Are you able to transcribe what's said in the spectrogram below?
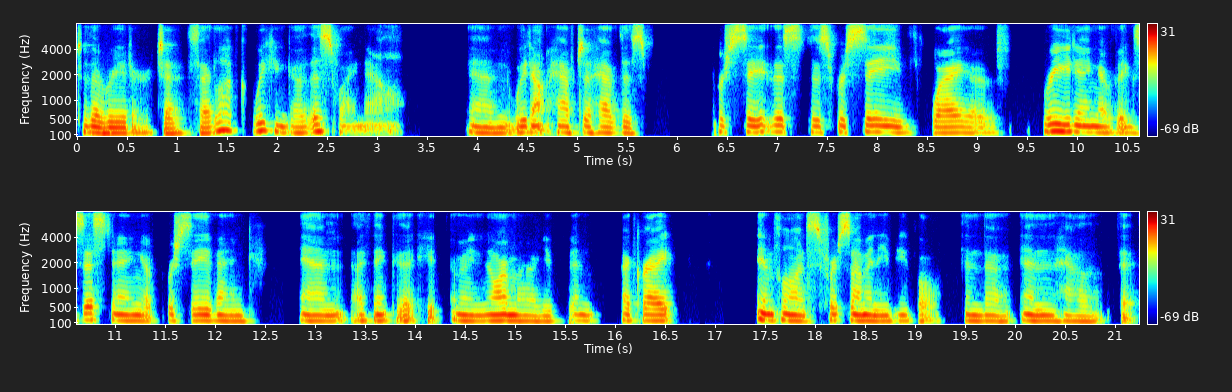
to the reader to say look we can go this way now. And we don't have to have this perceive this this received way of reading of existing of perceiving and i think that i mean norma you've been a great influence for so many people in the in how that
